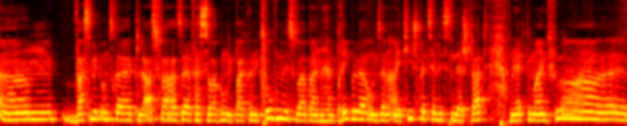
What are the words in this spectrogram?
ähm, was mit unserer Glasfaserversorgung in Bad Königshofen ist, war bei Herrn Bregola, unseren IT-Spezialisten der Stadt, und er hat gemeint, ja, äh,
